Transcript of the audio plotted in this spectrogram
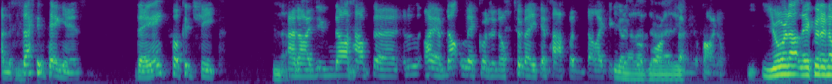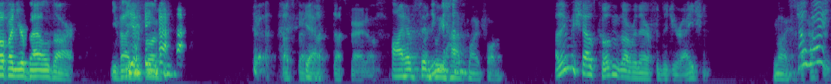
And the Mm. second thing is, they ain't fucking cheap, No. and I do not have the. I am not liquid enough to make it happen that I can go gotta to a the quarter semi final. You're not liquid enough, and your bells are. You've had your fun. Yeah. That's fair. Yeah. That's, that's fair enough. I have simply we should- had my fun. I think Michelle's cousin's over there for the duration. Nice. No way.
